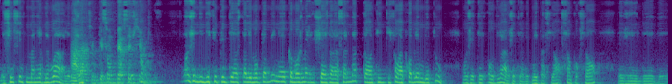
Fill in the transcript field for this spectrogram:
Mais c'est aussi une manière de voir. Ah, c'est une question de perception. Moi, j'ai des difficultés à installer mon cabinet, comment je mets les chaises dans la salle d'attente, qui, font un problème de tout. Moi, j'étais au-delà. J'étais avec mes patients, 100%. Et j'ai des, des,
